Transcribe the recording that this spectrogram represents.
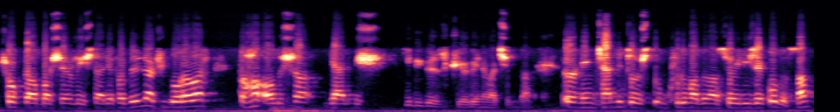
çok daha başarılı işler yapabilirler. Çünkü oralar daha alışa gelmiş gibi gözüküyor benim açımdan. Örneğin kendi çalıştığım kurum adına söyleyecek olursam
